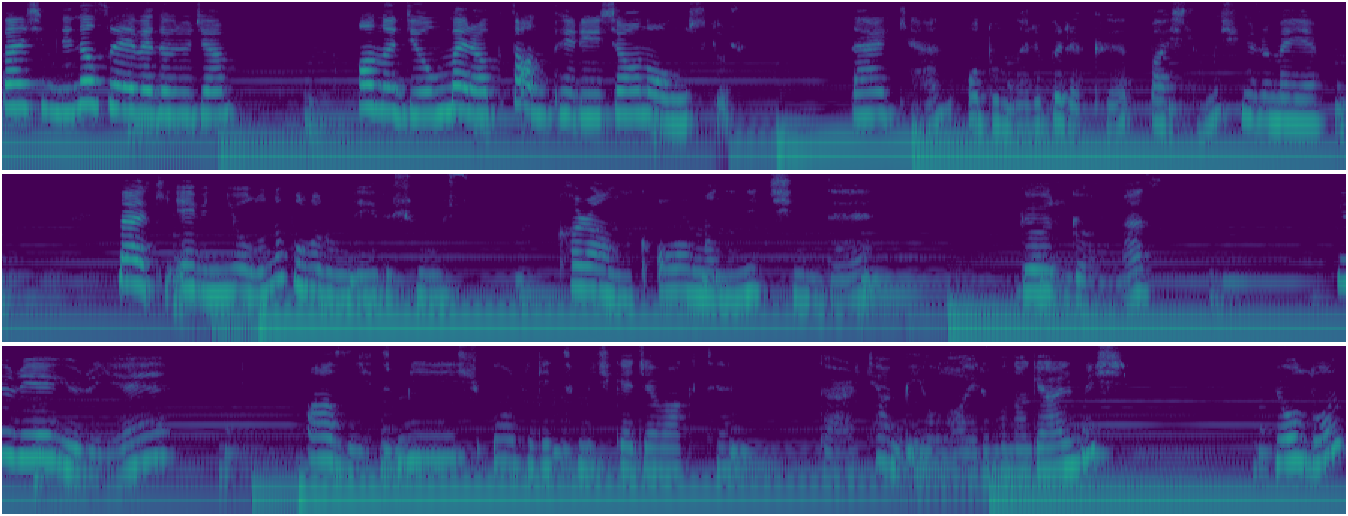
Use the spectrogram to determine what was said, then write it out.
Ben şimdi nasıl eve döneceğim? Anacığım meraktan perişan olmuştur. Derken odunları bırakıp başlamış yürümeye. Belki evin yolunu bulurum diye düşünmüş. Karanlık ormanın içinde göz görmez. Yürüye yürüye az gitmiş, uz gitmiş gece vakti. Derken bir yol ayrımına gelmiş. Yolun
